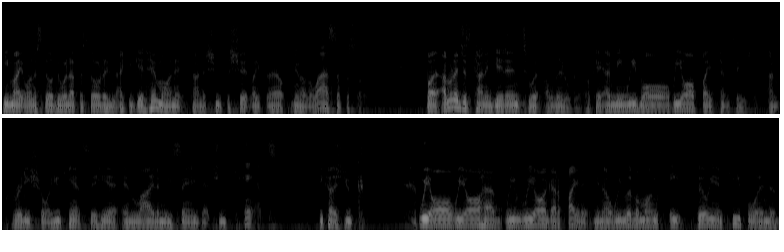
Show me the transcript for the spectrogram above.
he might want to still do an episode and I could get him on it, kind of shoot the shit like the you know the last episode. But I'm gonna just kind of get into it a little bit, okay? I mean, we've all we all fight temptations. I'm pretty sure you can't sit here and lie to me saying that you can't, because you. We all we all have we, we all got to fight it. You know, we live amongst eight billion people in this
